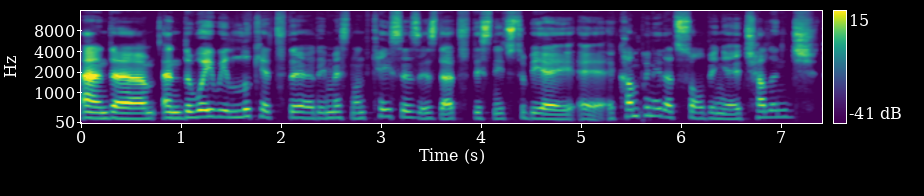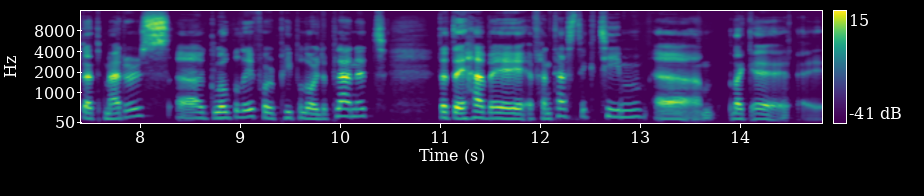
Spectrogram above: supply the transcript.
And um, and the way we look at the, the investment cases is that this needs to be a, a, a company that's solving a challenge that matters uh, globally for people or the planet. That they have a, a fantastic team, um, like a, a,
